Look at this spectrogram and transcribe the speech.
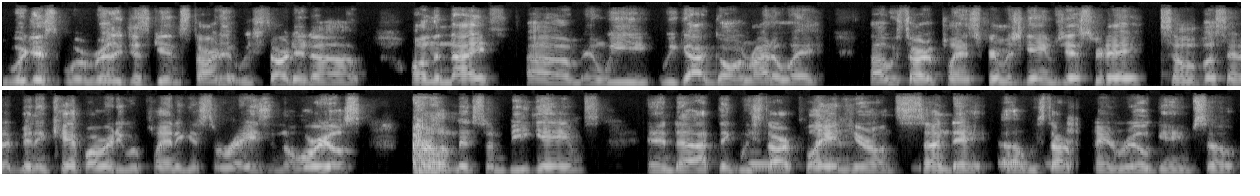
We're just we're really just getting started. We started uh, on the 9th, um, and we we got going right away. Uh, we started playing scrimmage games yesterday. Some of us that have been in camp already were playing against the Rays and the Orioles in some B games. And uh, I think we start playing here on Sunday. Uh, we start playing real games. So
